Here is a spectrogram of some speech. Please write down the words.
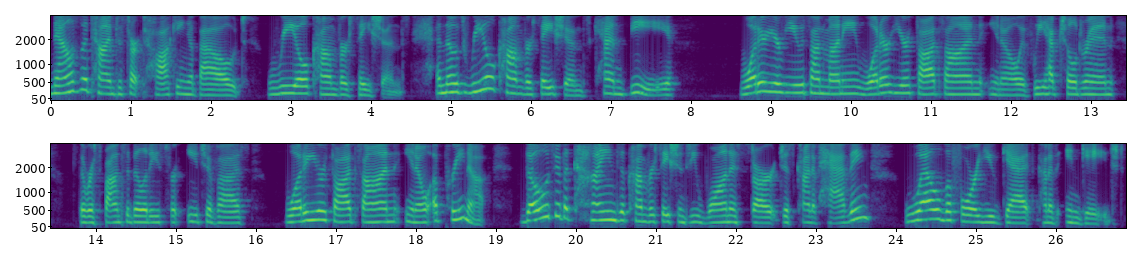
Now's the time to start talking about real conversations. And those real conversations can be what are your views on money? What are your thoughts on, you know, if we have children, the responsibilities for each of us? What are your thoughts on, you know, a prenup? Those are the kinds of conversations you want to start just kind of having well before you get kind of engaged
